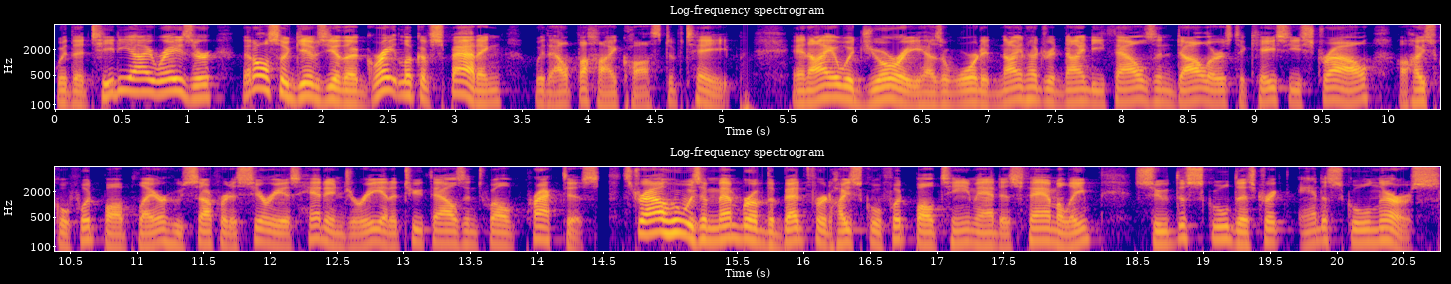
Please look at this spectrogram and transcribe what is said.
with a TDI razor that also gives you the great look of spatting without the high cost of tape. An Iowa jury has awarded $990,000 to Casey Strow, a high school football player who suffered a serious head injury at a 2012 practice. Strow, who was a member of the Bedford High School football team and his family, sued the school district and a school nurse.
